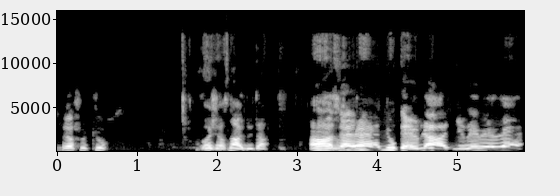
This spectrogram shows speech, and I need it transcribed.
Я шучу. Ось зараз знайду та. А, зере, дюки, блядь, ве-ве-ве.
